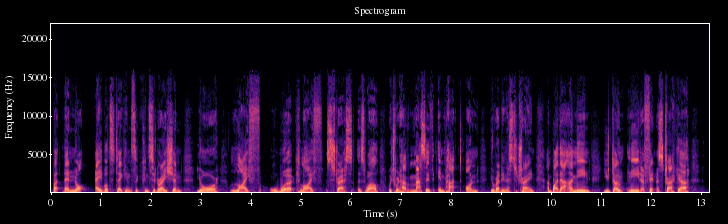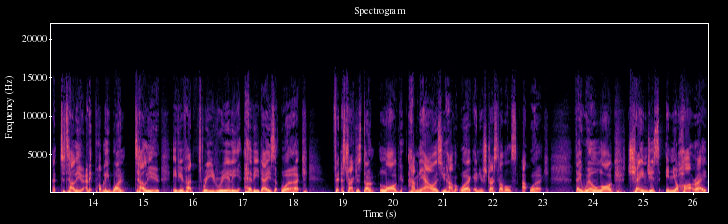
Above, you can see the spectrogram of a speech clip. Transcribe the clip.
but they're not able to take into consideration your life or work life stress as well, which would have a massive impact on your readiness to train. And by that, I mean you don't need a fitness tracker Uh, to tell you, and it probably won't tell you if you've had three really heavy days at work Fitness trackers don't log how many hours you have at work and your stress levels at work. They will log changes in your heart rate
